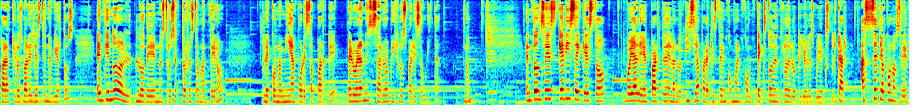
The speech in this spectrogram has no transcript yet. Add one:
para que los bares ya estén abiertos. Entiendo lo de nuestro sector restaurantero, la economía por esa parte, pero era necesario abrir los bares ahorita, ¿no? Entonces, ¿qué dice que esto voy a leer parte de la noticia para que estén como en contexto dentro de lo que yo les voy a explicar. Así se dio a conocer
